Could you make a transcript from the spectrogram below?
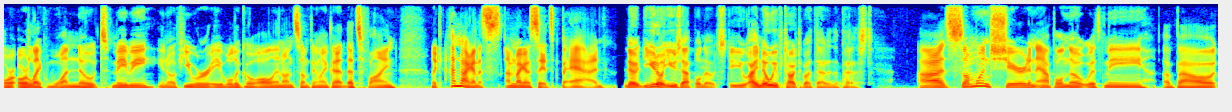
or or like OneNote, maybe you know, if you were able to go all in on something like that, that's fine. Like I'm not gonna I'm not gonna say it's bad. No, you don't use Apple Notes, do you? I know we've talked about that in the past. Uh, someone shared an Apple Note with me about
